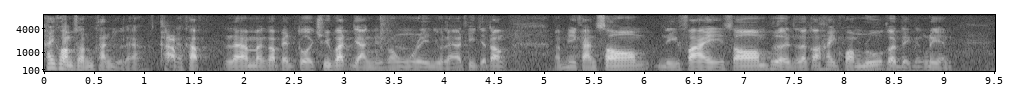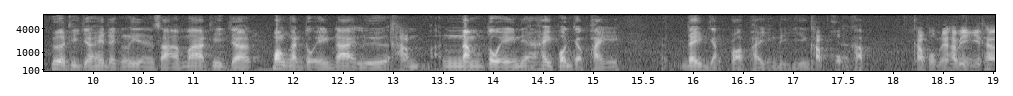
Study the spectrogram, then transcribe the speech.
ให้ความสำคัญอยู่แล้วครับนะครับ แล้วมันก็เป็นตัวชี้วัดอย่างหนึ่งของโรงเรียนอยู่แล้ว ที่จะต้องมีการซ้อม หนีไฟซ้อมเพื่อแล้วก็ให้ความรู้กับเด็กนักเรียน เพื่อที่จะให้เด็กนักเรียนสามารถที่จะป้องกันตัวเองได้ หรือครับนำตัวเองเนี่ยให้พ้นจากภัย ได้อย่างปลอดภัยอย่างดียิ่งครับผมนะครับครับผมนะครับอย่างนี้ถ้า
